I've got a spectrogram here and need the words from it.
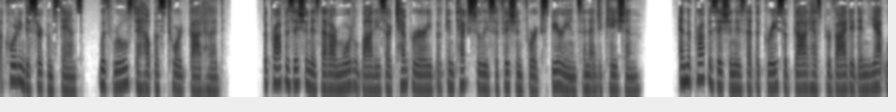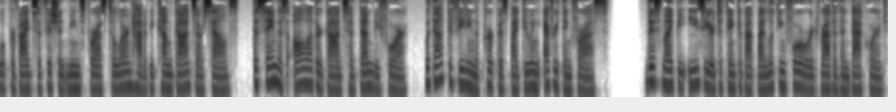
according to circumstance, with rules to help us toward Godhood. The proposition is that our mortal bodies are temporary but contextually sufficient for experience and education. And the proposition is that the grace of God has provided and yet will provide sufficient means for us to learn how to become gods ourselves, the same as all other gods have done before, without defeating the purpose by doing everything for us. This might be easier to think about by looking forward rather than backward.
